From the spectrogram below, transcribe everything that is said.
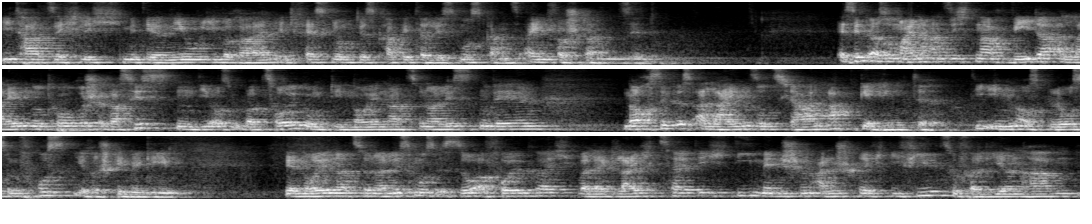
die tatsächlich mit der neoliberalen Entfesselung des Kapitalismus ganz einverstanden sind. Es sind also meiner Ansicht nach weder allein notorische Rassisten, die aus Überzeugung die neuen Nationalisten wählen, noch sind es allein sozial Abgehängte, die ihnen aus bloßem Frust ihre Stimme geben. Der neue Nationalismus ist so erfolgreich, weil er gleichzeitig die Menschen anspricht, die viel zu verlieren haben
